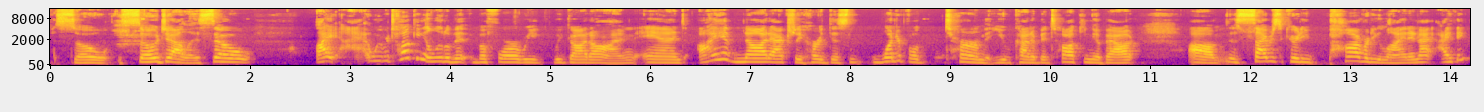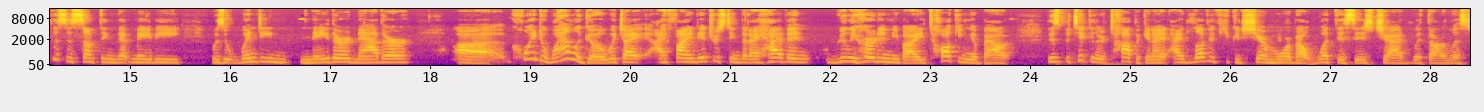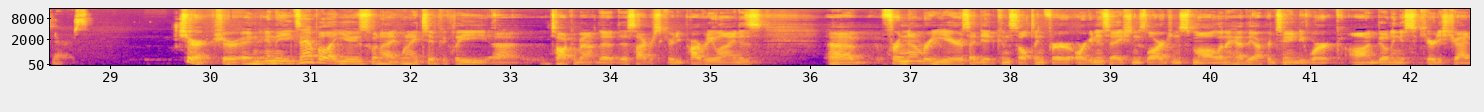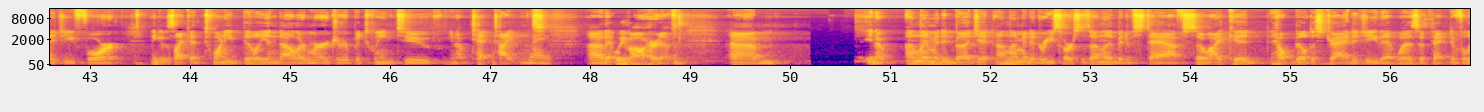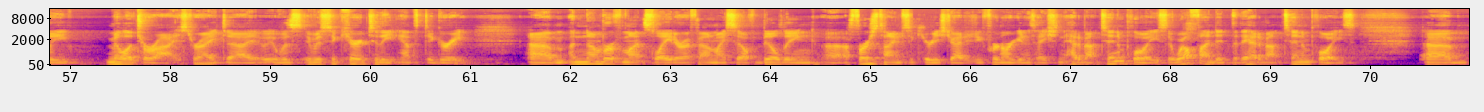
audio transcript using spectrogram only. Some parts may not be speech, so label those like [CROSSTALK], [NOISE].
so, so jealous. So, I, I, we were talking a little bit before we, we got on, and I have not actually heard this wonderful term that you've kind of been talking about um, the cybersecurity poverty line. And I, I, think this is something that maybe was it Wendy Nather Nather uh, coined a while ago, which I, I find interesting that I haven't really heard anybody talking about this particular topic. And I, I'd love if you could share more about what this is, Chad, with our listeners. Sure, sure. And, and the example I use when I when I typically uh, talk about the, the cybersecurity poverty line is uh, for a number of years, I did consulting for organizations large and small, and I had the opportunity to work on building a security strategy for. I think it was like a twenty billion dollar merger between two, you know, tech titans right. Uh, that we've all heard of. Um, you know, unlimited budget, unlimited resources, unlimited staff, so I could help build a strategy that was effectively militarized. Right, uh, it was it was secured to the nth degree. Um, a number of months later, I found myself building uh, a first time security strategy for an organization that had about 10 employees. They're well funded, but they had about 10 employees. Um,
